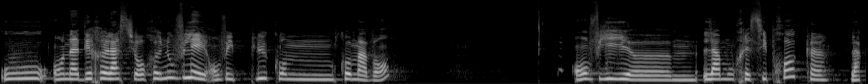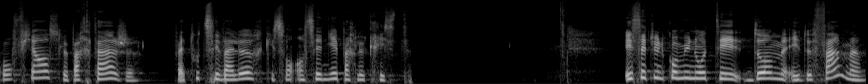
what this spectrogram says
où on a des relations renouvelées, on vit plus comme, comme avant, on vit euh, l'amour réciproque, la confiance, le partage, enfin toutes ces valeurs qui sont enseignées par le Christ. Et c'est une communauté d'hommes et de femmes,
